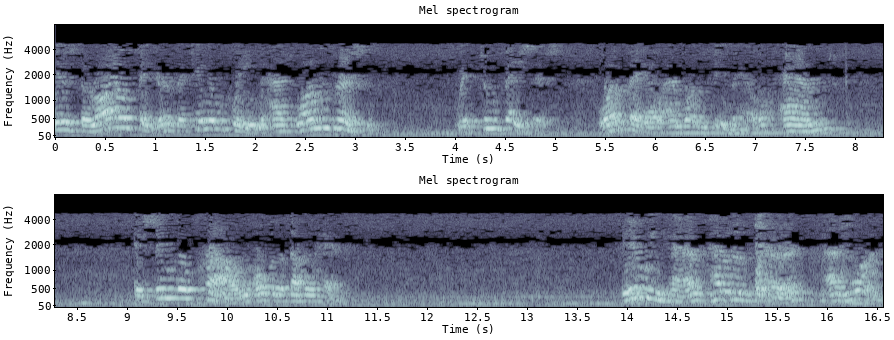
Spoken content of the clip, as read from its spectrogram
is the royal figure of the king and queen as one person with two faces, one male and one female, and a single crown over the double head. Here we have heaven and earth as one.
